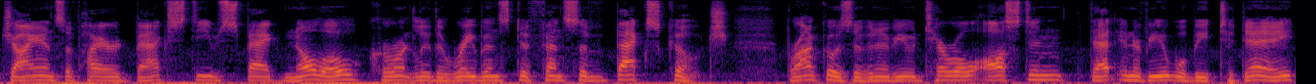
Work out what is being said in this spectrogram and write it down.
Giants have hired back Steve Spagnuolo, currently the Ravens defensive backs coach. Broncos have interviewed Teryl Austin. That interview will be today,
